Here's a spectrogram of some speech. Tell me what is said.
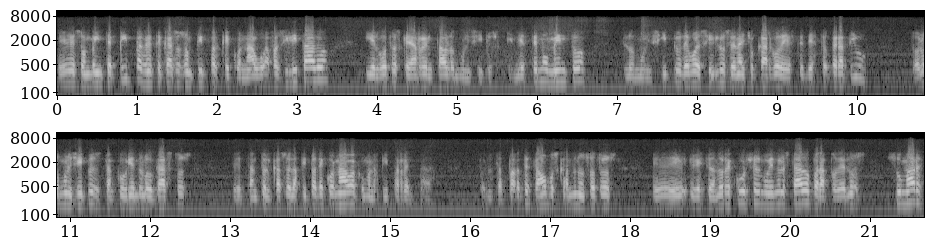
Eh, son 20 pipas, en este caso son pipas que con agua facilitado y el otras que han rentado los municipios. En este momento los municipios, debo decirlo, se han hecho cargo de este, de este operativo. Todos los municipios están cubriendo los gastos, eh, tanto el caso de las pipas de Conagua como las pipas rentadas. Por nuestra parte estamos buscando nosotros, eh, gestionando recursos, moviendo el Estado para poderlos sumar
